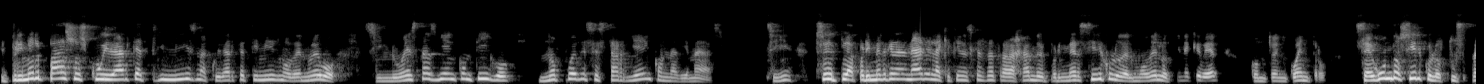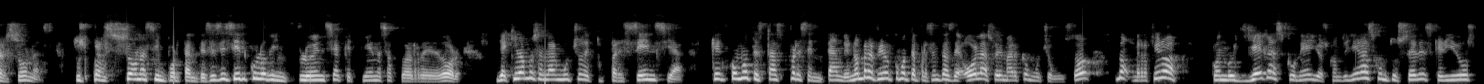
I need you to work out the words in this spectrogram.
El primer paso es cuidarte a ti misma, cuidarte a ti mismo. De nuevo, si no estás bien contigo, no puedes estar bien con nadie más. ¿Sí? Entonces, la primer gran área en la que tienes que estar trabajando, el primer círculo del modelo tiene que ver con tu encuentro. Segundo círculo, tus personas, tus personas importantes, ese círculo de influencia que tienes a tu alrededor. Y aquí vamos a hablar mucho de tu presencia, que, cómo te estás presentando. Y no me refiero a cómo te presentas de hola, soy Marco, mucho gusto. No, me refiero a cuando llegas con ellos, cuando llegas con tus seres queridos,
